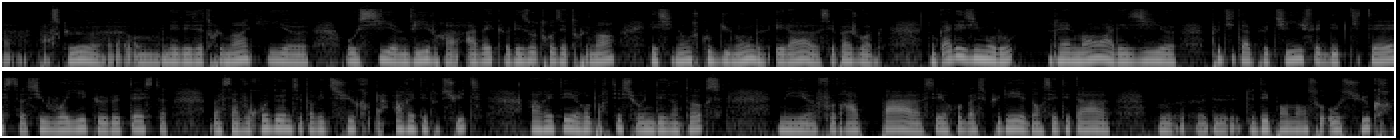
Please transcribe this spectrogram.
Euh, parce que euh, on est des êtres humains qui euh, aussi aiment vivre avec les autres êtres humains et sinon on se coupe du monde et là c'est pas jouable. Donc allez-y mollo, réellement, allez-y petit à petit, faites des petits tests. Si vous voyez que le test, bah, ça vous redonne cette envie de sucre, bah, arrêtez tout de suite, arrêtez et repartez sur une désintox. Mais euh, faudra pas c'est rebasculer dans cet état de, dépendance au sucre.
